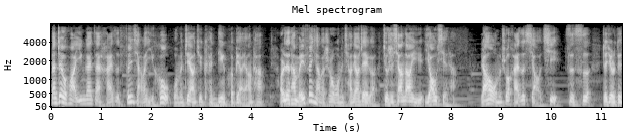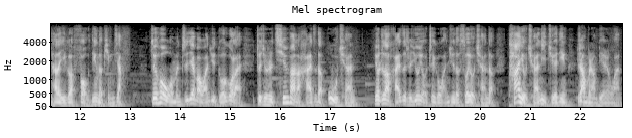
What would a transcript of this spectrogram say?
但这个话应该在孩子分享了以后，我们这样去肯定和表扬他；而在他没分享的时候，我们强调这个，就是相当于要挟他。然后我们说孩子小气、自私，这就是对他的一个否定的评价。最后我们直接把玩具夺过来，这就是侵犯了孩子的物权。要知道，孩子是拥有这个玩具的所有权的，他有权利决定让不让别人玩。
